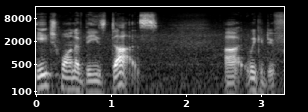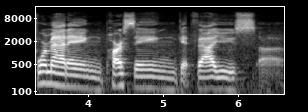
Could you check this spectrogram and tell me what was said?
each one of these does. Uh, we could do formatting, parsing, get values, uh,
